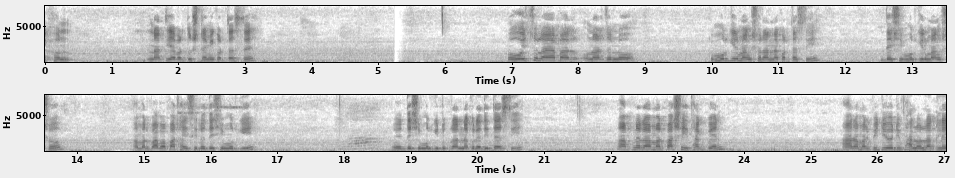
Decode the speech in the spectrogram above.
এখন নাতি আবার দুষ্টামি করতেছে। ওই চুলায় আবার ওনার জন্য মুরগির মাংস রান্না করতেছি। দেশি মুরগির মাংস। আমার বাবা পাঠাইছিল দেশি মুরগি। দেশি মুরগিটুক রান্না করে দিতে আসি। আপনারা আমার পাশেই থাকবেন। আর আমার ভিডিওটি ভালো লাগলে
